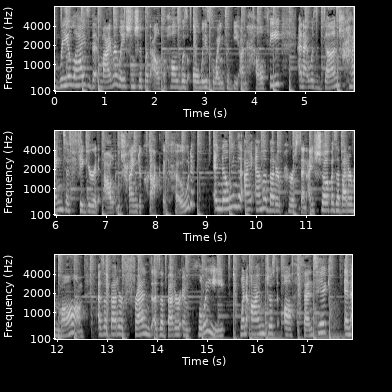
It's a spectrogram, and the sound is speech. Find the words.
Realized that my relationship with alcohol was always going to be unhealthy. And I was done trying to figure it out and trying to crack the code. And knowing that I am a better person, I show up as a better mom, as a better friend, as a better employee when I'm just authentic and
